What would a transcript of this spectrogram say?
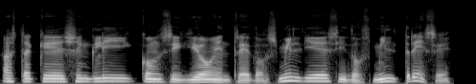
hasta que Shengli consiguió entre 2010 y 2013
